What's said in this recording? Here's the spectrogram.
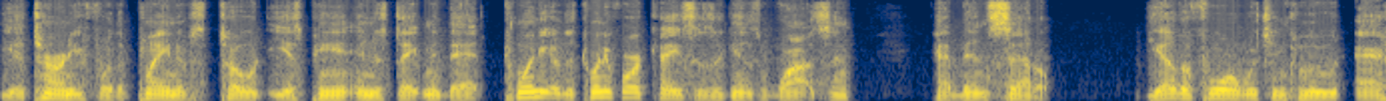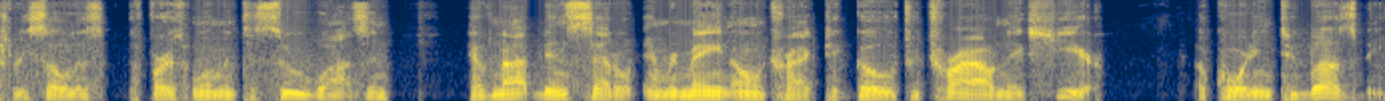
the attorney for the plaintiffs, told ESPN in a statement that 20 of the 24 cases against Watson have been settled. The other four, which include Ashley Solis, the first woman to sue Watson, have not been settled and remain on track to go to trial next year, according to Buzbee.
